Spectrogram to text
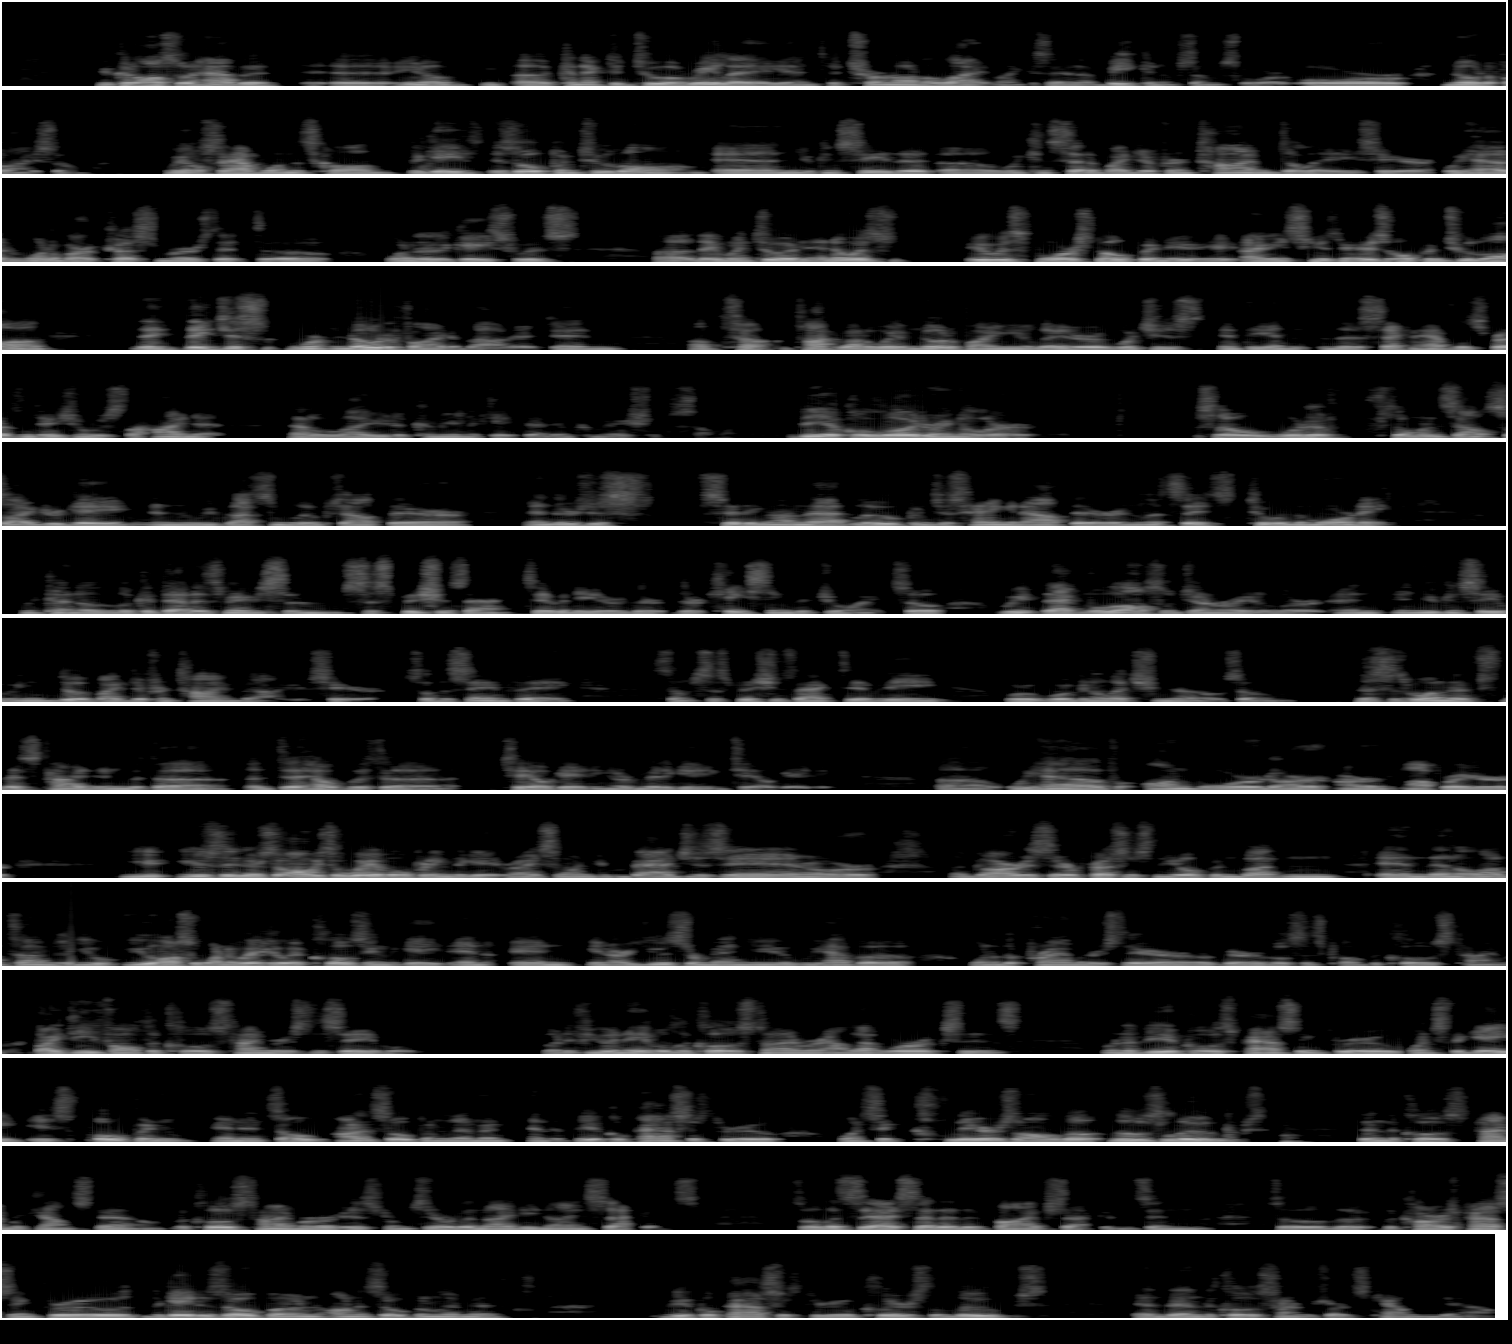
You can also have it, uh, you know, uh, connected to a relay and to turn on a light, like I said, a beacon of some sort, or notify someone. We also have one that's called the gate is open too long. And you can see that uh, we can set it by different time delays here. We had one of our customers that uh, one of the gates was, uh, they went to it and it was it was forced open. It, it, I mean, excuse me, it was open too long. They, they just weren't notified about it. And I'll talk about a way of notifying you later, which is at the end, the second half of this presentation, was the HyNet. That'll allow you to communicate that information to someone. Vehicle loitering alert. So what if someone's outside your gate and we've got some loops out there and they're just sitting on that loop and just hanging out there. And let's say it's two in the morning we kind of look at that as maybe some suspicious activity or they're, they're casing the joint. So we, that will also generate alert. And, and you can see we can do it by different time values here. So the same thing, some suspicious activity, we're, we're going to let you know. So this is one that's, that's tied in with uh, to help with uh, tailgating or mitigating tailgating. Uh, we have on board our, our operator usually there's always a way of opening the gate, right? Someone badges in or a guard is there, presses the open button. And then a lot of times you, you also want a way of closing the gate. And, and in our user menu, we have a one of the parameters there or variables is called the close timer. By default, the close timer is disabled. But if you enable the close timer, how that works is when a vehicle is passing through, once the gate is open and it's on its open limit and the vehicle passes through, once it clears all the, those loops, then the close timer counts down. The close timer is from zero to 99 seconds. So let's say I set it at five seconds. And so the, the car is passing through, the gate is open on its open limit, vehicle passes through, clears the loops, and then the close timer starts counting down.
